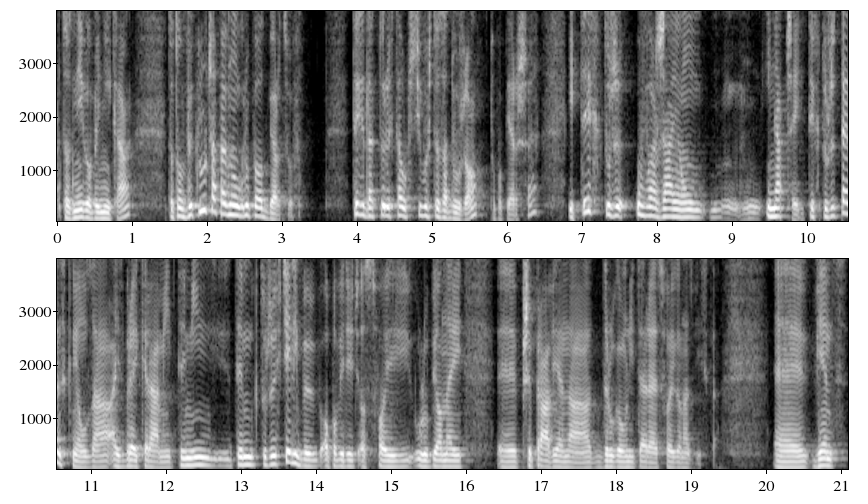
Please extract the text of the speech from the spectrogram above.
y, to z niego wynika, to to wyklucza pewną grupę odbiorców. Tych, dla których ta uczciwość to za dużo, to po pierwsze, i tych, którzy uważają mm, inaczej, tych, którzy tęsknią za icebreakerami, tymi, tym, którzy chcieliby opowiedzieć o swojej ulubionej y, przyprawie na drugą literę swojego nazwiska. E, więc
